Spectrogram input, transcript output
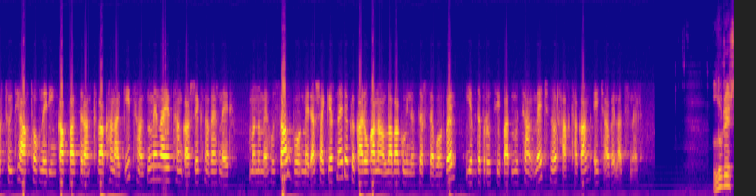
մրցույթի հաղթողներին կապված դրանց թվականակից հանձնում է նաև թանկարժեք նվերներ։ Մնում է հուսալ, որ մեր աշակերտները կկարողանան լավագույնս դրսևորվել եւ դպրոցի պատմության մեջ նոր հաղթական էջ ավելացնել։ Լուրեր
